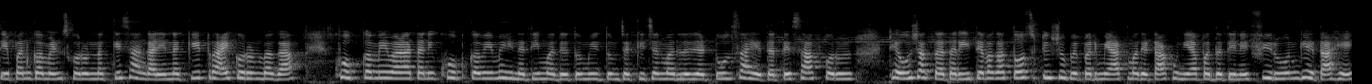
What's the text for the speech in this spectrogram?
ते पण कमेंट्स करून नक्की सांगा आणि नक्की ट्राय करून बघा. खूप कमी वेळात आणि खूप कमी मेहनतीमध्ये तुम्ही तुमच्या किचनमधले जे टूल्स आहे तर ते साफ करून ठेवू शकता. तर इथे बघा तोच टिश्यू पेपर मी आतमध्ये टाकून या पद्धतीने फिरवून घेत आहे.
